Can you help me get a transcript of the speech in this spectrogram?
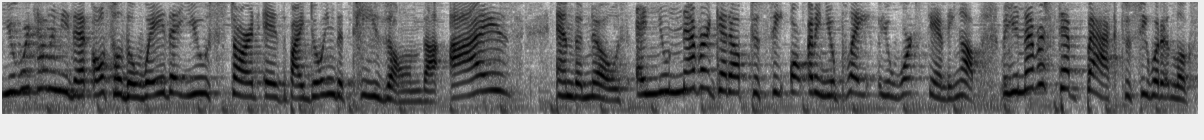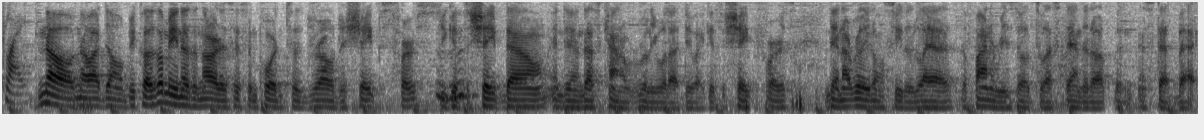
You were telling me that also the way that you start is by doing the T zone, the eyes and the nose, and you never get up to see, or I mean, you play, you work standing up, but you never step back to see what it looks like. No, no, I don't. Because, I mean, as an artist, it's important to draw the shapes 1st You get the shape down, and then that's kind of really what I do. I get the shape first, then I really don't see the last, the final result till I stand it up and, and step back.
